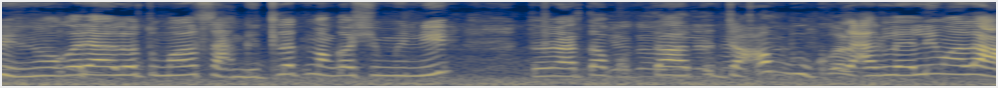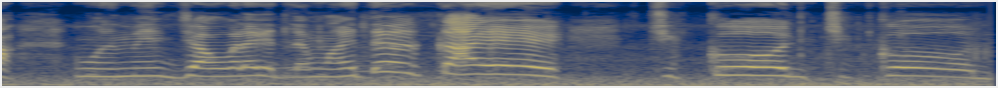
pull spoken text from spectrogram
फिरून वगैरे आलो. तुम्हाला सांगितलंच मगाशी मी तर आता फक्त आता जाम भूक लागलेली मला. म्हणून मी जेवायला घेतलं माहिती आहे काय आहे? Chicken chicken.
